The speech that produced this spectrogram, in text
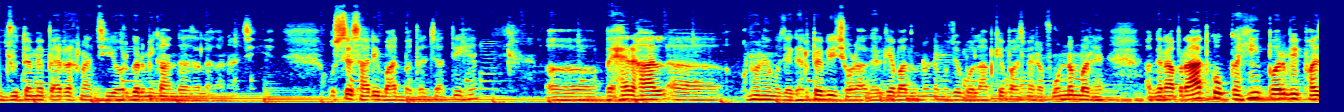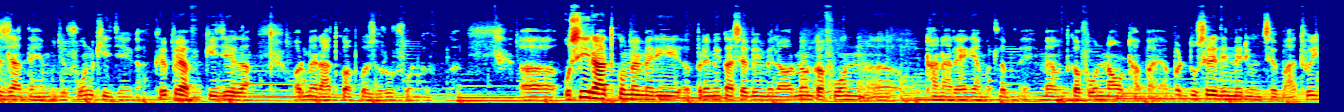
जूते में पैर रखना चाहिए और गर्मी का अंदाज़ा लगाना चाहिए। उससे सारी बात बदल जाती है। बहरहाल उन्होंने मुझे घर पे भी छोड़ा। घर के बाद उन्होंने मुझे बोला, आपके पास मेरा फ़ोन नंबर है। अगर आप रात को कहीं पर भी फंस जाते हैं, मुझे फ़ोन कीजिएगा। कृपया कीजिएगा और मैं रात को आपको ज़रूर फ़ोन करूँगा। उसी रात को मैं, मेरी प्रेमिका से भी मिला और मैं उनका फ़ोन उठाना रह गया। मतलब मैं उनका फ़ोन ना उठा पाया। बट दूसरे दिन मेरी उनसे बात हुई।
